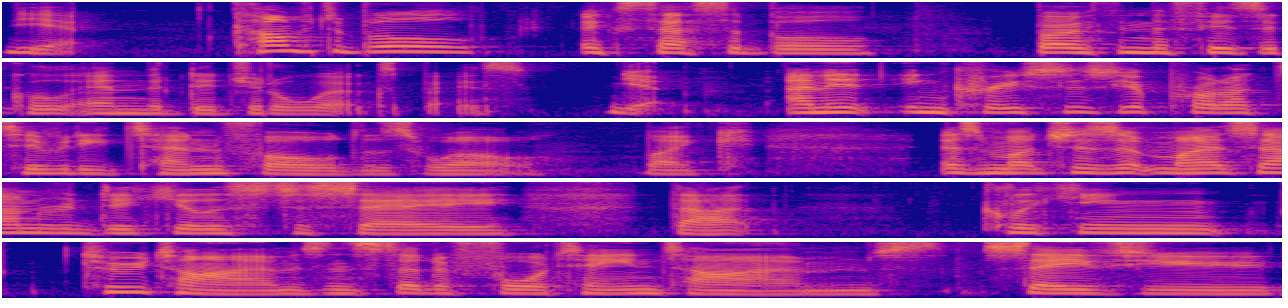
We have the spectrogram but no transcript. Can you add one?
Yeah. Comfortable, accessible, both in the physical and the digital workspace. Yeah. And it increases your productivity tenfold as well. Like, as much as it might sound ridiculous to say that clicking two times instead of 14 times saves you,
